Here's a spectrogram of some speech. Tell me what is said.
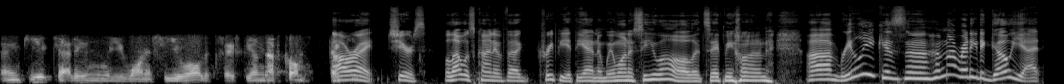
Thank you, Kelly, and we want to see you all at safebeyond.com. Thank all you. right, cheers. Well, that was kind of uh, creepy at the end, and we want to see you all at Safe Beyond. Um, really? Because uh, I'm not ready to go yet.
